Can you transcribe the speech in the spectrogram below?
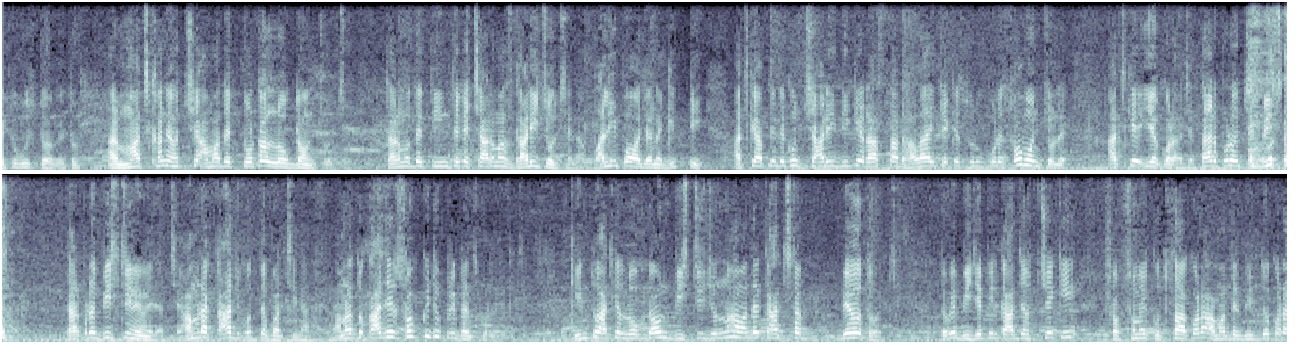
একটু বুঝতে হবে। তো আর মাঝখানে হচ্ছে আমাদের টোটাল লকডাউন চলছে। তার মধ্যে তিন থেকে চার মাস গাড়ি চলছে না বালি পাওয়া যায় না গিট্টি। আজকে আপনি দেখুন চারিদিকে রাস্তা ঢালাই থেকে শুরু করে সব অঞ্চলে আজকে ইয়ে করা আছে। তারপরে হচ্ছে বৃষ্টি তারপরে বৃষ্টি নেমে যাচ্ছে। আমরা কাজ করতে পারছি না আমরা তো কাজের সব কিছু প্রিফারেন্স করে রেখেছি। কিন্তু আজকে লকডাউন বৃষ্টির জন্য আমাদের কাজটা ব্যাহত হচ্ছে। তবে বিজেপির কাজ হচ্ছে কি সবসময় উৎসাহ করা আমাদের বিরুদ্ধ করা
